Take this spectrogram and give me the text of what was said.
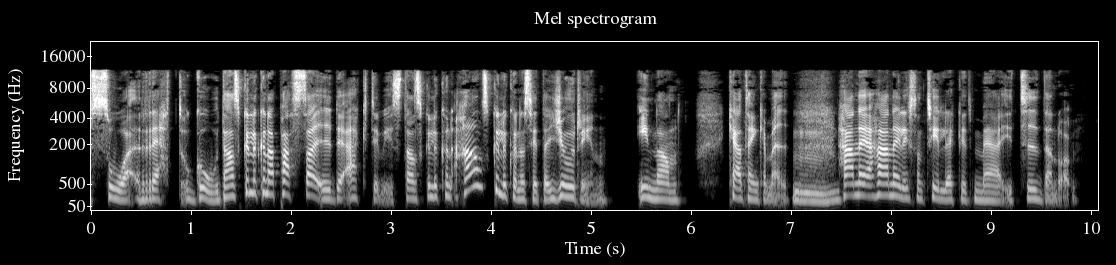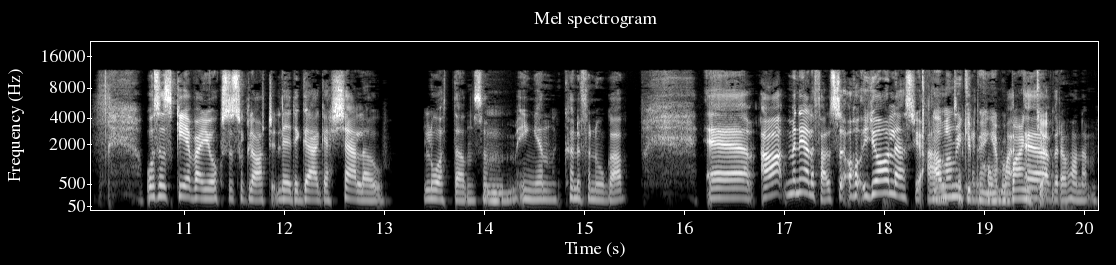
så rätt och god. Han skulle kunna passa i The Activist. Han skulle kunna, han skulle kunna sitta i juryn innan, kan jag tänka mig. Han är, han är liksom tillräckligt med i tiden då. Och så skrev han ju också såklart Lady Gaga Shallow låten som ingen kunde få nog av. Eh, ja, men i alla fall, så jag läser ju allt Han har mycket pengar på banken. över av honom.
